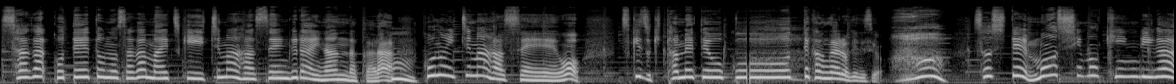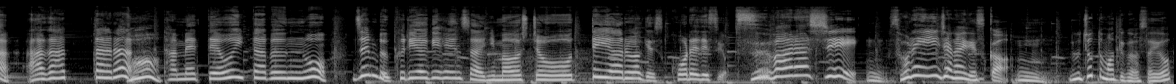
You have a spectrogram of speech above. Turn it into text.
差が固定との差が毎月1万8,000円ぐらいなんだから、うんこの1万8,000円を月々貯めておこうって考えるわけですよ。はそしてもしも金利が上がったらうん貯めておいた分を全部繰り上げ返済に回しちゃおうってやるわけです。これですよ。あ素晴らしい。うん。それいいじゃないですか。うん、でもちょっと待ってくださいよ。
